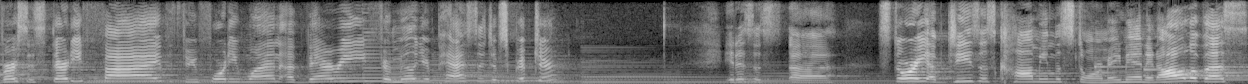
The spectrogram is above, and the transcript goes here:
verses 35 through 41, a very familiar passage of Scripture. It is a uh, story of Jesus calming the storm. Amen. And all of us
